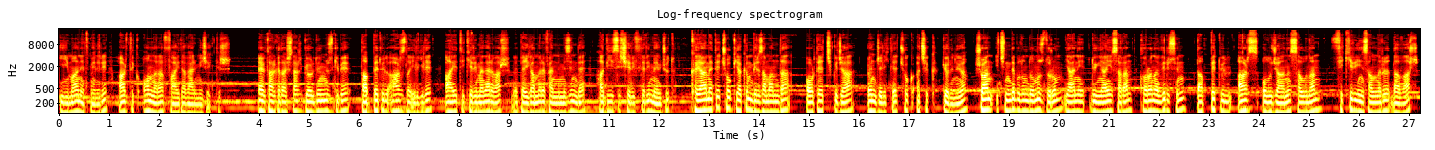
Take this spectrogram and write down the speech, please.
iman etmeleri artık onlara fayda vermeyecektir.'' Evet arkadaşlar gördüğümüz gibi Dabbetül Arz'la ilgili ayeti kerimeler var ve Peygamber Efendimizin de hadisi şerifleri mevcut. Kıyamete çok yakın bir zamanda ortaya çıkacağı öncelikle çok açık görünüyor. Şu an içinde bulunduğumuz durum yani dünyayı saran koronavirüsün Dabbetül Arz olacağını savunan fikir insanları da var.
